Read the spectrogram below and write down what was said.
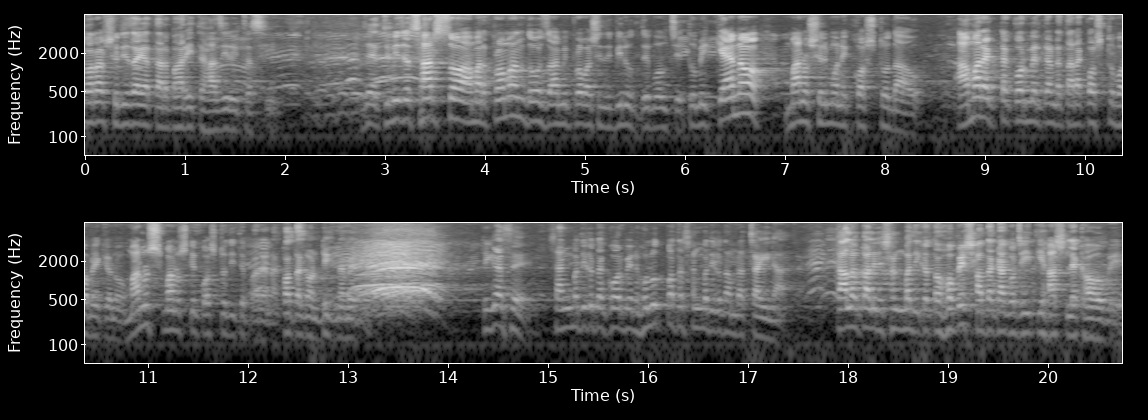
সরাসরি যাইয়া তার বাড়িতে হাজির হইতাছি। যে তুমি যে ছাড়ছ, আমার প্রমাণ দো যে আমি প্রবাসীদের বিরুদ্ধে বলছি। তুমি কেন মানুষের মনে কষ্ট দাও? আমার একটা কর্মের কারণে তারা কষ্ট পাবে কেন? মানুষ মানুষকে কষ্ট দিতে পারে না। কথা কন ঠিক না ঠিক আছে? সাংবাদিকতা করবেন, হলুদ পাতা সাংবাদিকতা আমরা চাই না। কালো কালির সাংবাদিকতা হবে, সাদা কাগজে ইতিহাস লেখা হবে।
